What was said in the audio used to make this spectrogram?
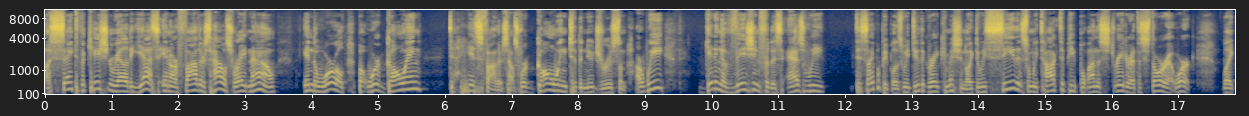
a sanctification reality, yes, in our Father's house right now in the world, but we're going to his Father's house. We're going to the New Jerusalem. Are we getting a vision for this as we disciple people, as we do the Great Commission? Like, do we see this when we talk to people on the street or at the store or at work? Like,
